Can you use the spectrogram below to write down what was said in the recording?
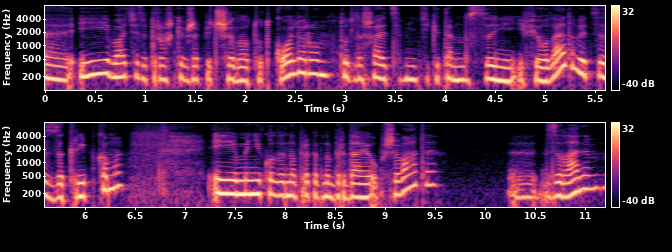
Е, і бачите, трошки вже підшила тут кольором. Тут лишається мені тільки темно-синій і фіолетовий, це з закріпками. І мені, коли, наприклад, набридає обшивати е, зеленим,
